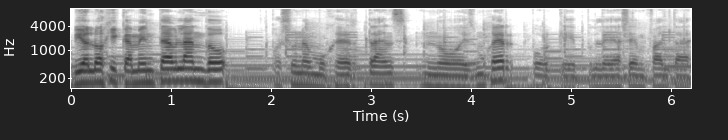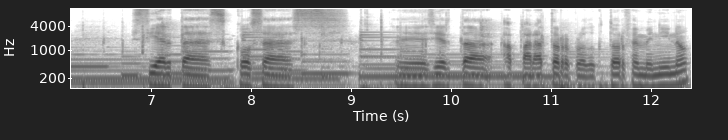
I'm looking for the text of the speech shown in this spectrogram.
Biológicamente hablando, pues una mujer trans no es mujer porque pues, le hacen falta ciertas cosas, eh, cierto aparato reproductor femenino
